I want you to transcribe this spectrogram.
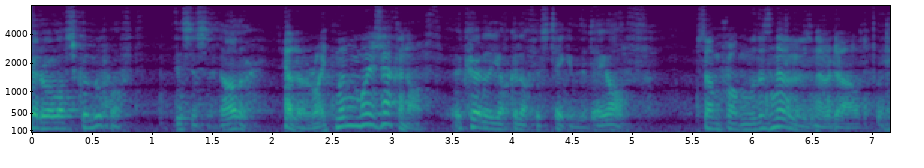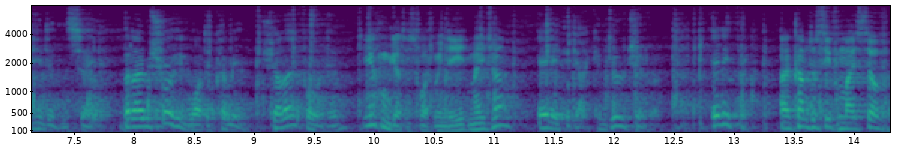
General Oskolupov, this is an honor. Hello, Reitman. Where's Yakunov? Uh, Colonel Yakunov has taken the day off. Some problem with his nose, no doubt. He didn't say, but I'm sure he'd want to come in. Shall I phone him? You can get us what we need, Major. Anything I can do, General. Anything. I've come to see for myself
